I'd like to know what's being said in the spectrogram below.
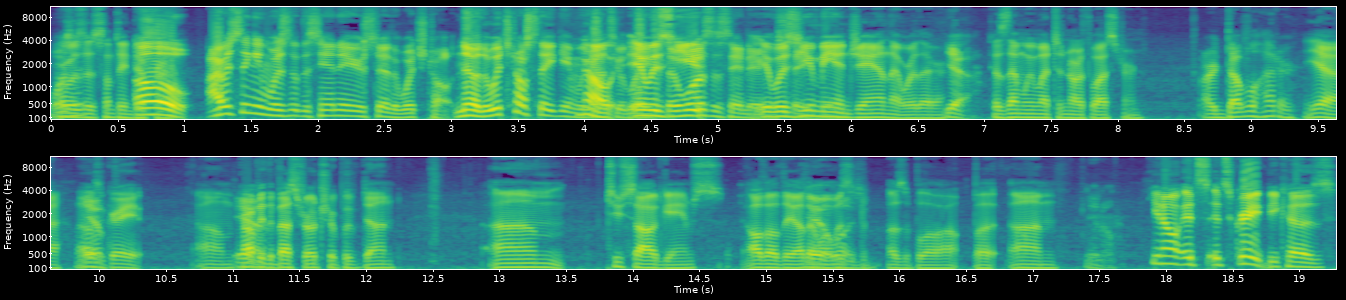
Was or was it? it, something different? Oh, I was thinking was it the San Diego State or the Wichita? No, the Wichita State game we no, got too late. it was so you. it was the San Diego it was State you, me, and Jan that were there. Yeah, Because then we went to Northwestern. our doubleheader. Yeah, that was great. Um, Yeah. probably the best road trip we've done. Um, two solid games, although the other Yeah, one was was. a, was a blowout. But um, You know. you know, it's it's great because.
